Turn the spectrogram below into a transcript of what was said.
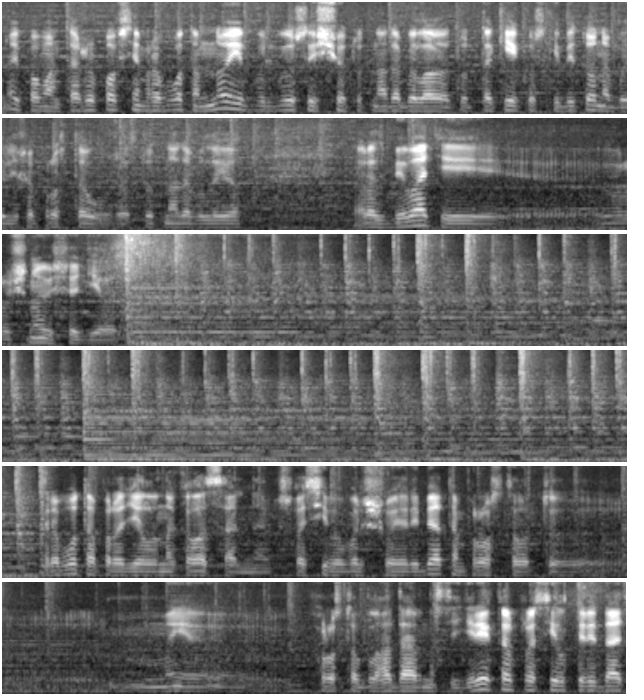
ну и по монтажу, по всем работам. Ну и плюс еще тут надо было, тут такие куски бетона были, что просто ужас. Тут надо было ее разбивать и э, вручную все делать. Работа проделана колоссальная. Спасибо большое ребятам. Просто вот мы э, просто благодарности. Директор просил передать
